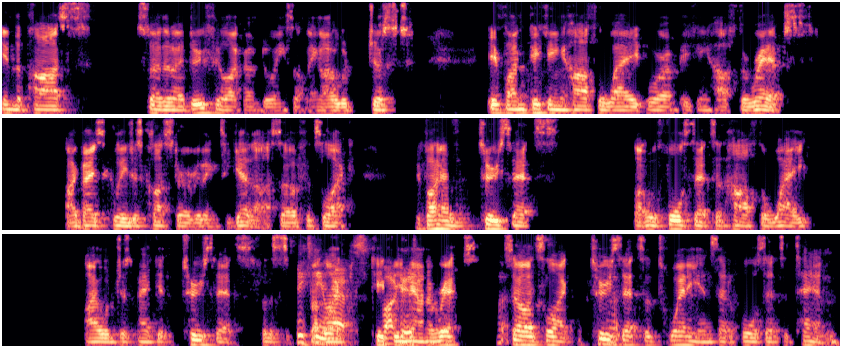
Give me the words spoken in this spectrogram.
in the past, so that I do feel like I'm doing something, I would just, if I'm picking half the weight or I'm picking half the reps, I basically just cluster everything together. So if it's like, if I have two sets, like well, four sets at half the weight, I would just make it two sets for the 60 but like reps. keep Fuck the it. amount of reps. So it's like two sets of 20 instead of four sets of 10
